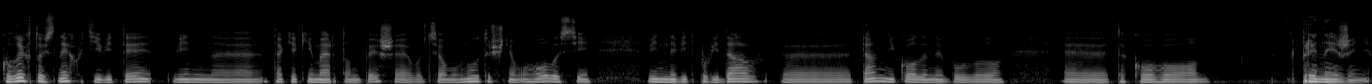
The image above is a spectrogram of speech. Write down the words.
коли хтось не хотів іти, він, е, так як і Мертон пише в цьому внутрішньому голосі, він не відповідав, е, там ніколи не було такого приниження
